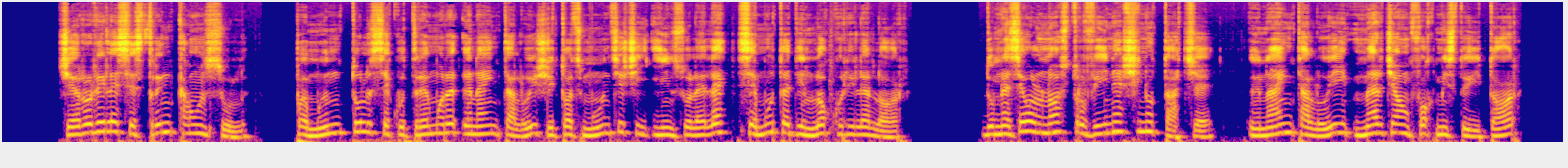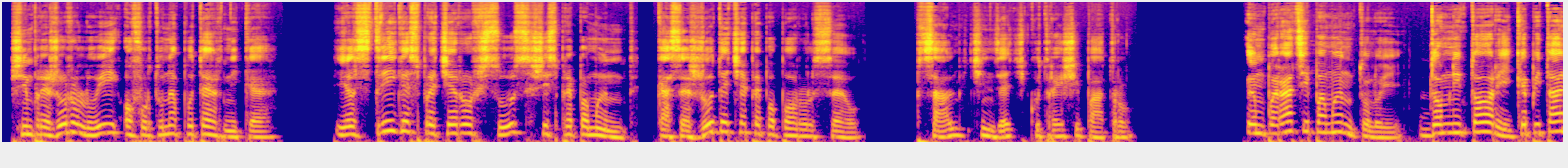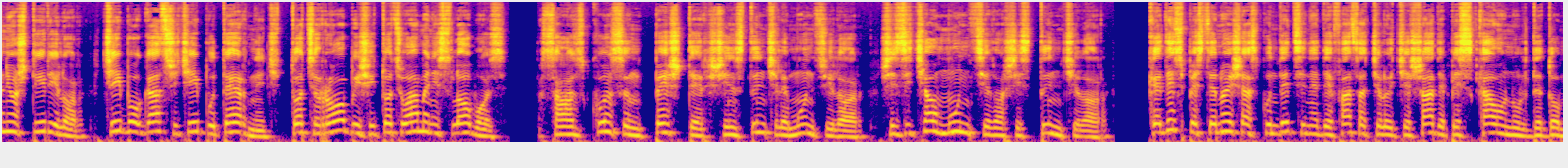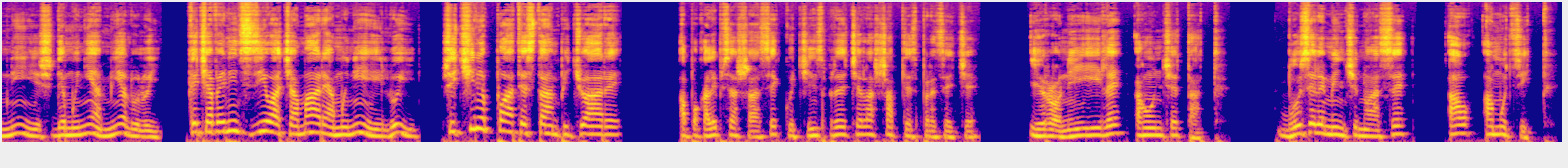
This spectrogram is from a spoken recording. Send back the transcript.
Cerurile se strâng ca un sul, pământul se cutremură înaintea lui și toți munții și insulele se mută din locurile lor. Dumnezeul nostru vine și nu tace, înaintea lui merge un foc mistuitor și împrejurul lui o furtună puternică. El strigă spre ceruri sus și spre pământ, ca să judece pe poporul său. Psalm 50 cu 3 și 4 Împărații pământului, domnitorii, capitanii oștirilor, cei bogați și cei puternici, toți robii și toți oamenii slobozi, s-au ascuns în peșteri și în stâncile munților și ziceau munților și stâncilor, Cădeți peste noi și ascundeți-ne de fața celui ce șade pe scaunul de domnie și de mânia mielului, căci a venit ziua cea mare a mâniei lui și cine poate sta în picioare? Apocalipsa 6 cu 15 la 17 Ironiile au încetat. Buzele mincinoase au amuțit.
